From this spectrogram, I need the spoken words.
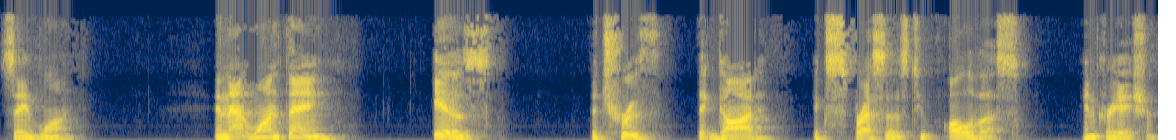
Save one. And that one thing is the truth that God expresses to all of us in creation.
